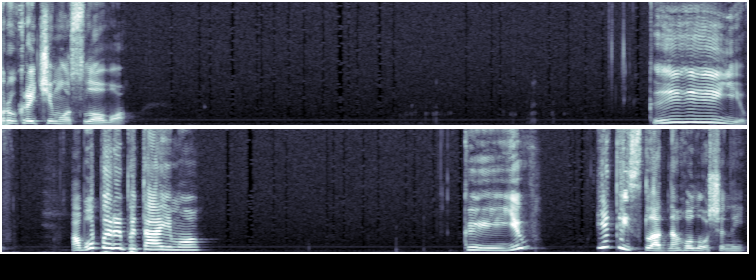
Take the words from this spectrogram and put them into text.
Прокричимо слово. Київ. Або перепитаємо. Київ. Який склад наголошений?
